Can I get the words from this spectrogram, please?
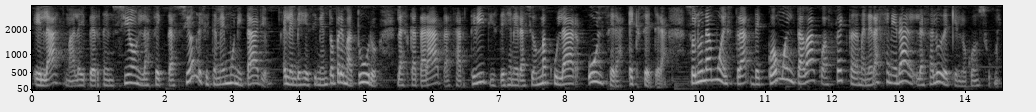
el asma, la hipertensión, la afectación del sistema inmunitario, el envejecimiento prematuro, las cataratas, artritis, degeneración macular, úlcera, etc. Son una muestra de cómo el tabaco afecta de manera general la salud de quien lo consume.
